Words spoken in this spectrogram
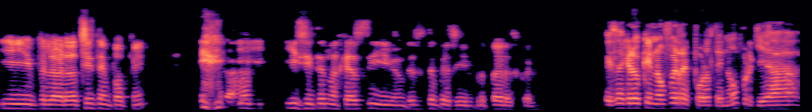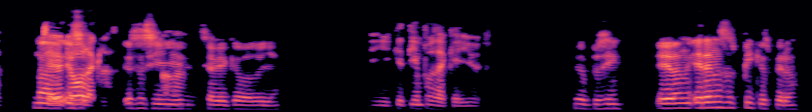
Y pues la verdad sí te empapé. y, y sí te enojaste y me empezaste a perseguir por toda la escuela. Esa creo que no fue reporte, ¿no? Porque ya se había acabado la clase. Eso sí, se había acabado ya. ¿Y qué tiempos aquellos? Pero pues sí, eran, eran esos piques, pero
